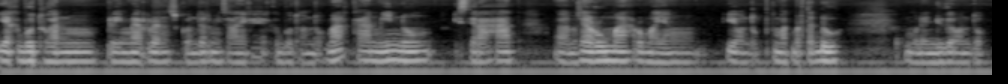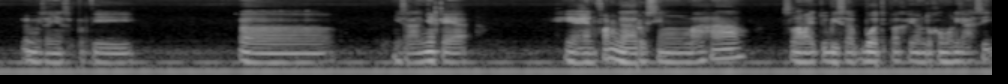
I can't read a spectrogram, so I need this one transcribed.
ya kebutuhan primer dan sekunder misalnya kayak kebutuhan untuk makan minum istirahat uh, misalnya rumah rumah yang ya untuk tempat berteduh kemudian juga untuk misalnya seperti uh, misalnya kayak ya handphone nggak harus yang mahal selama itu bisa buat dipakai untuk komunikasi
